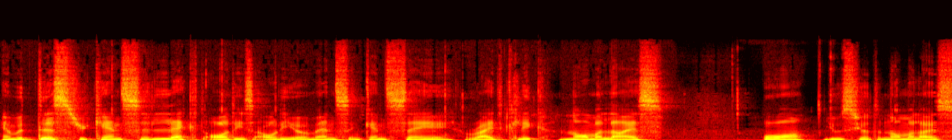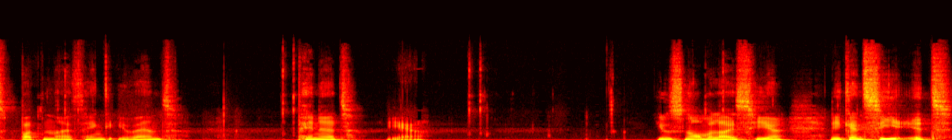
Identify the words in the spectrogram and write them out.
And with this, you can select all these audio events and can say right click normalize or use here the normalize button, I think, event, pin it. Yeah. Use normalize here. And you can see it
